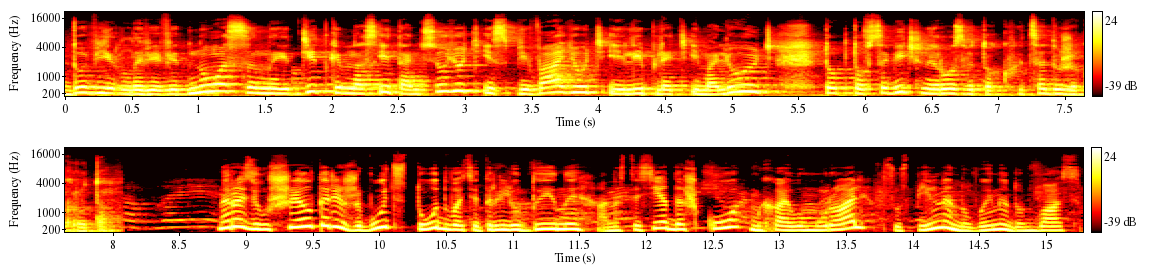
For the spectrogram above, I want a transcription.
довірливі відносини. Дітки в нас і танцюють, і співають, і ліплять, і малюють. Тобто всебічний розвиток. Це дуже круто. Наразі у шелтері живуть 123 людини. Анастасія Дашко, Михайло Мураль, Суспільне новини Донбас.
